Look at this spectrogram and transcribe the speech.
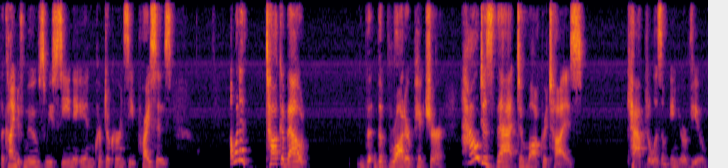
the kind of moves we've seen in cryptocurrency prices. I want to talk about the, the broader picture. How does that democratize capitalism in your view?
